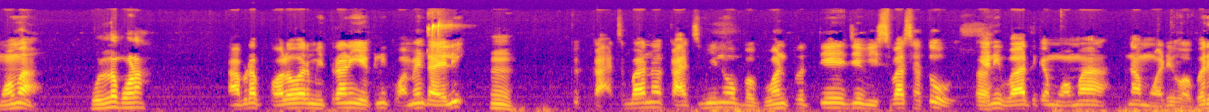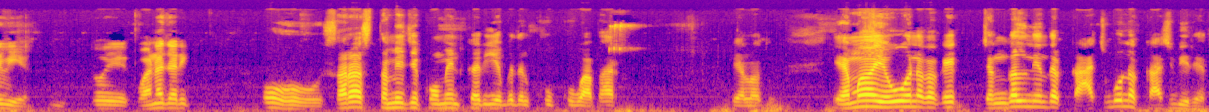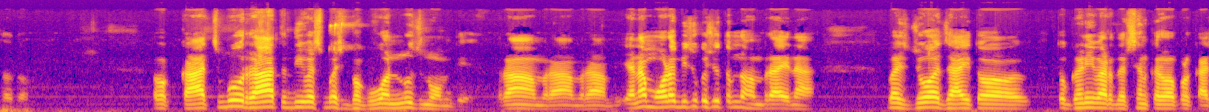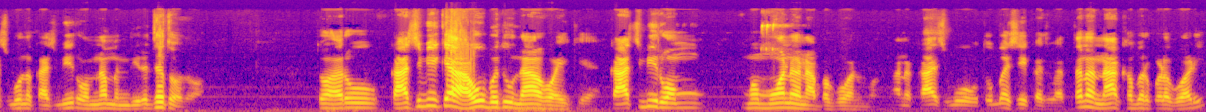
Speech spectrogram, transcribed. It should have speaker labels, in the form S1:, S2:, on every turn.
S1: મોમાં
S2: ભૂલ ને પોણા.
S1: આપણા ફોલોવર મિત્રની એકની કોમેન્ટ આવેલી કે કાચબાના કાચબીનો ભગવાન પ્રત્યે જે વિશ્વાસ હતો એની વાત કે મોમાં ના મોઢે હોભરવી તો એ કોના જરીક
S2: ઓહો સરસ. તમે જે કોમેન્ટ કરી એ બદલ ખૂબ ખૂબ આભાર. પહેલો તો. એમાં એવું ને કે એક જંગલની અંદર કાચબો ને કાચબી રહેતો હતો. હવે કાચબો રાત દિવસ બસ ભગવાનનું જ નોમ દે. રામ રામ રામ. એના મોડે બીજું કશું તમને સંભળાય ના. બસ જો જાય તો તો ઘણી વાર દર્શન કરવા પણ કાચબો ને કાચબી રોમના મંદિરે જતો હતો તો સારું કાચબી કે આવું બધું ના હોય કે. કાચબી રોમમાં મોન ના ભગવાનમાં. અને કાચબો તો બસ એક જ વાત. તને ના ખબર પડે ગોળી?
